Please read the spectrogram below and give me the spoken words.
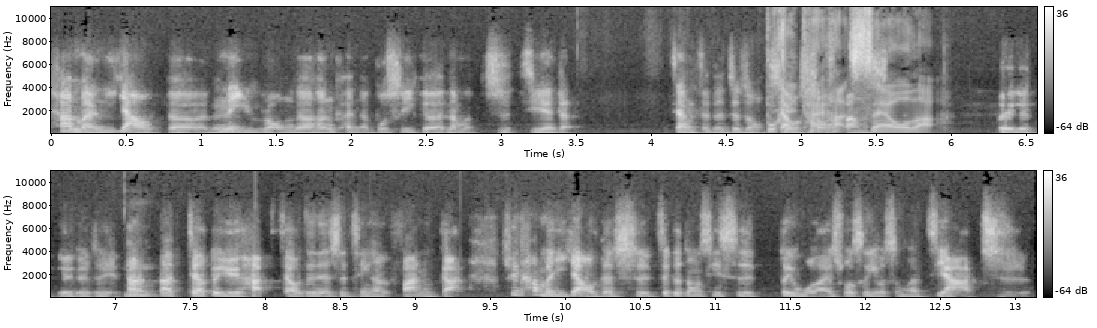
他们要的内容呢，很可能不是一个那么直接的这样子的这种销售方式了。对对对对对，那大家对于 hard sell 这件事情很反感，所以他们要的是这个东西是对我来说是有什么价值？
